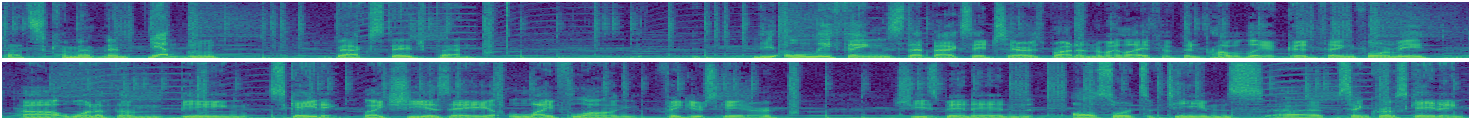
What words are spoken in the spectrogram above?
That's commitment. Yep. Backstage Ben. The only things that Backstage Sarah's brought into my life have been probably a good thing for me. Uh, one of them being skating. Like, she is a lifelong figure skater. She's been in all sorts of teams, uh, synchro skating,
